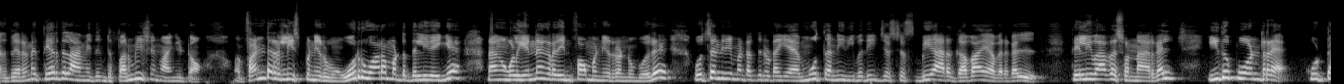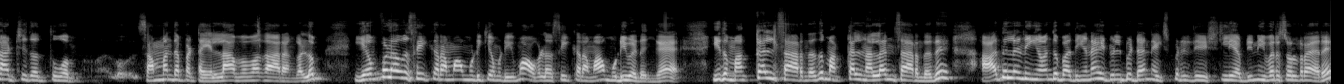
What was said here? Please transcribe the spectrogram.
அது பேர் என்ன? தேர்தல் ஆணையத்துக்கிட்ட பர்மிஷன் வாங்கிட்டோம். ஃபண்டை ரிலீஸ் பண்ணிடுவோம் ஒரு வாரம் மட்டும் தள்ளி வைங்க. நாங்கள் உங்களுக்கு என்னங்கிறத இன்ஃபார்ம் பண்ணிடுறோம் போது உச்சநீதிமன்றத்தினுடைய மூத்த நீதிபதி ஜஸ்டிஸ் பி ஆர் கவாய் அவர்கள் தெளிவாக சொன்னார்கள். இது போன்ற கூட்டாட்சி தத்துவம் சம்பந்தப்பட்ட எல்லா விவகாரங்களும் எவ்வளவு சீக்கிரமாக முடிக்க முடியுமோ அவ்வளோ சீக்கிரமாக முடிவெடுங்க. இது மக்கள் சார்ந்தது மக்கள் நலன் சார்ந்தது. அதில் நீங்கள் வந்து பார்த்தீங்கன்னா it will be done expeditiously அப்படின்னு இவர் சொல்கிறாரு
